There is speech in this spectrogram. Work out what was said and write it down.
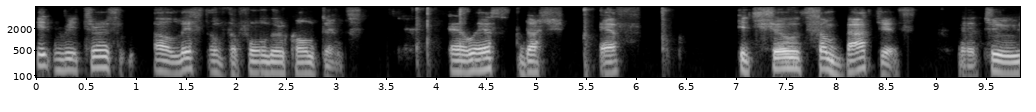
it returns a list of the folder contents. ls-f, it shows some batches uh, to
